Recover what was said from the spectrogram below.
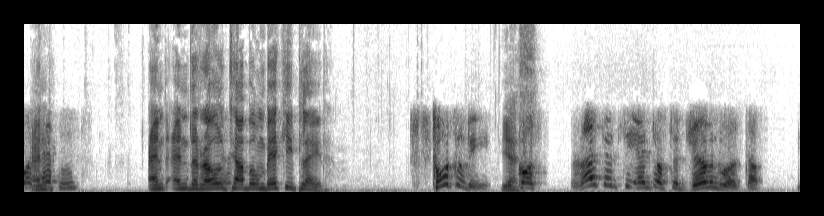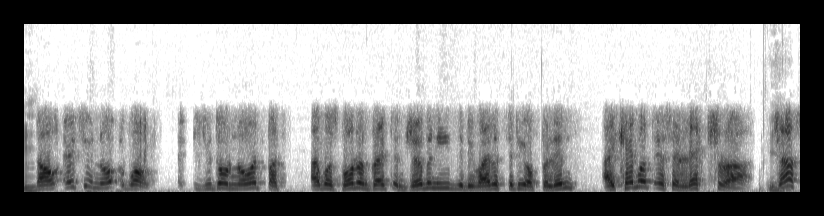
What And- happened? And and the role Thabo Mbeki played Totally. Yes. Because right at the end of the German World Cup, Now, as you know, well, you don't know it, but I was born and bred in Germany, the divided city of Berlin. I came out as a lecturer just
